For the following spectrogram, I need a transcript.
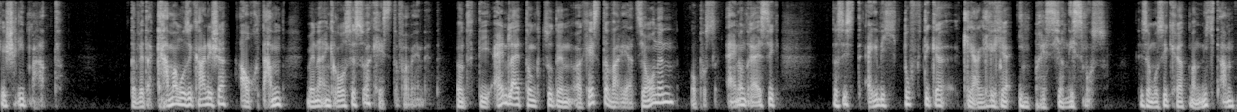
geschrieben hat. Da wird er kammermusikalischer, auch dann, wenn er ein großes Orchester verwendet. Und die Einleitung zu den Orchestervariationen, Opus 31, das ist eigentlich duftiger, klanglicher Impressionismus. Dieser Musik hört man nicht an,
